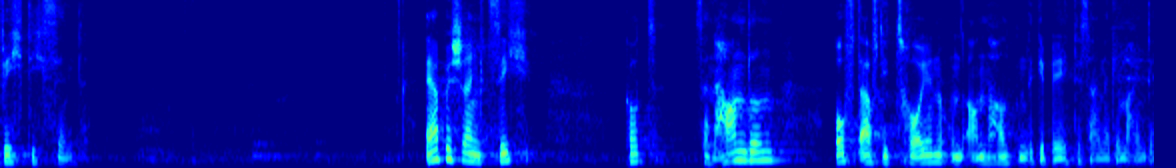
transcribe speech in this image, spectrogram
wichtig sind. Er beschränkt sich, Gott, sein Handeln oft auf die treuen und anhaltende Gebete seiner Gemeinde.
